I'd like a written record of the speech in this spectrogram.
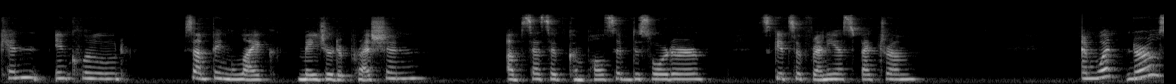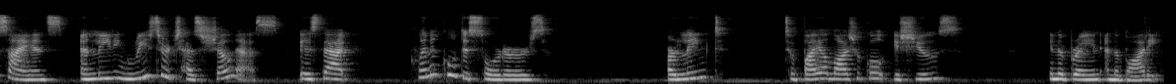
can include something like major depression, obsessive compulsive disorder, schizophrenia spectrum. And what neuroscience and leading research has showed us is that clinical disorders are linked to biological issues in the brain and the body.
